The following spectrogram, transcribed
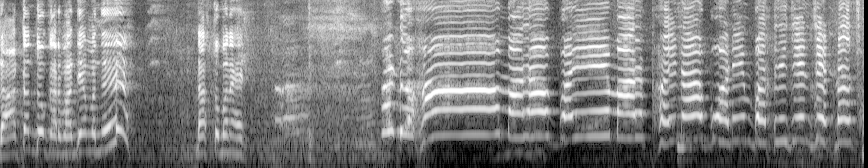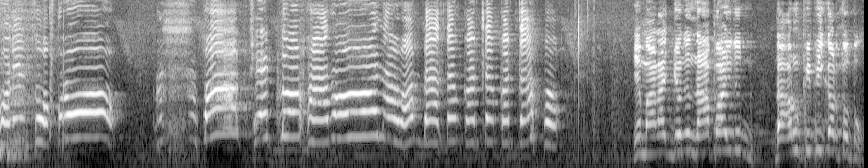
દાંતન તો કરવા દે મને? નાસ્તો બનાય એ મારા જોને ના પાડ્યું તું દારૂ પીપી કરતો તું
